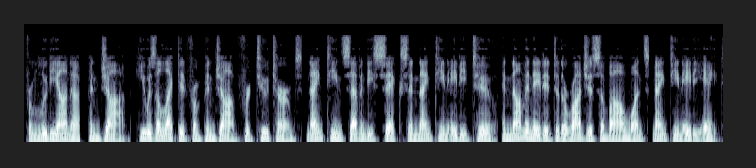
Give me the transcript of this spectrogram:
from Ludhiana, Punjab. He was elected from Punjab for two terms 1976 and 1982 and nominated to the Rajya Sabha once 1988.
